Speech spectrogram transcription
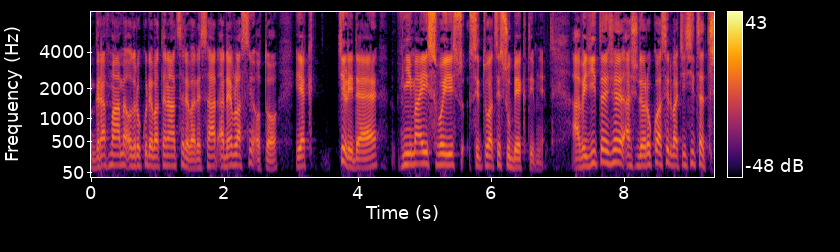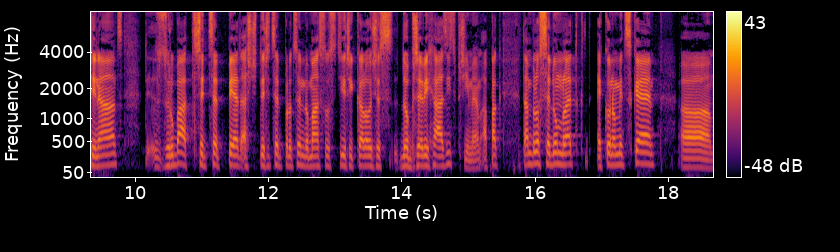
graf máme od roku 1990 a jde vlastně o to, jak ti lidé vnímají svoji situaci subjektivně. A vidíte, že až do roku asi 2013 zhruba 35 až 40% domácností říkalo, že dobře vychází s příjmem a pak tam bylo sedm let ekonomické uh,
